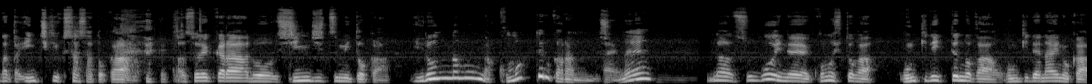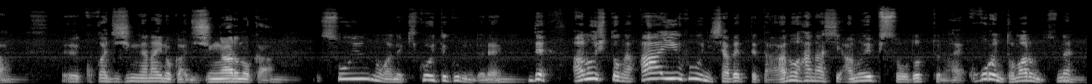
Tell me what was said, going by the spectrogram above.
なんかインチキ臭さとか、あそれからあの真実味とか、いろんなもんが困ってるからなんですよね。だからすごいね、この人が本気で言ってんのか、本気でないのか、えーここは自信がないのか、自信があるのか、うんそういうのがね、聞こえてくるんでね。うんで、あの人がああいう風に喋ってたあの話、あのエピソードっていうのははい心に留まるんですね。ほん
